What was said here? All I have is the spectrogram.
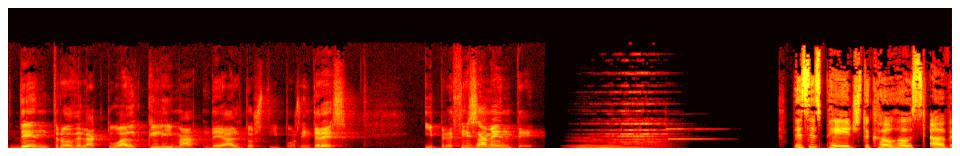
dentro del actual clima de altos tipos de interés. Y precisamente This is Paige, the co-host of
